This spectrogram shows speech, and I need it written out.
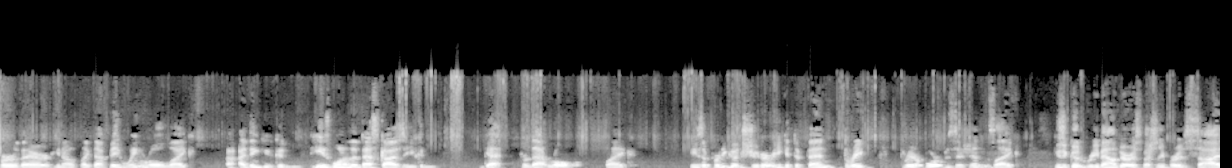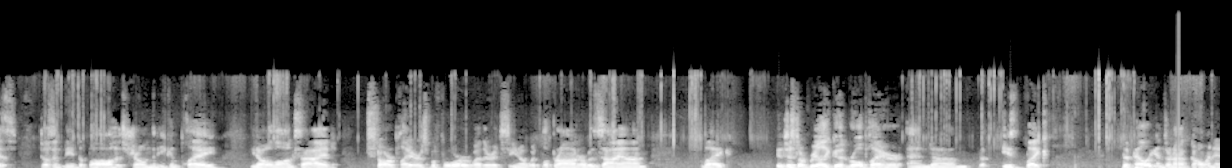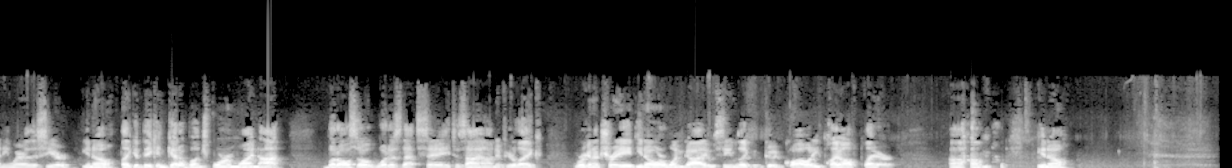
for their, you know, like that big wing role, like I think you could. He's one of the best guys that you could get for that role. Like he's a pretty good shooter. He could defend three, three or four positions. Like he's a good rebounder, especially for his size. Doesn't need the ball. Has shown that he can play, you know, alongside star players before, whether it's you know with LeBron or with Zion. Like is just a really good role player, and um, he's like the Pelicans are not going anywhere this year. You know, like if they can get a bunch for him, why not? But also, what does that say to Zion if you're like, we're going to trade, you know, our one guy who seems like a good quality playoff player. Um, you know.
